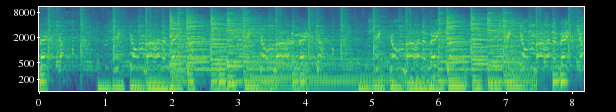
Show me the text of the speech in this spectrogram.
Shake your money, make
